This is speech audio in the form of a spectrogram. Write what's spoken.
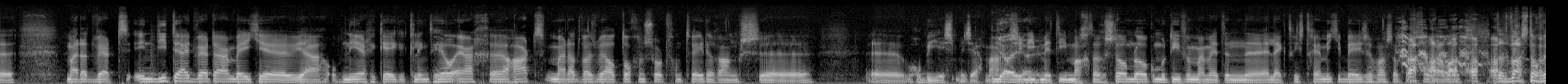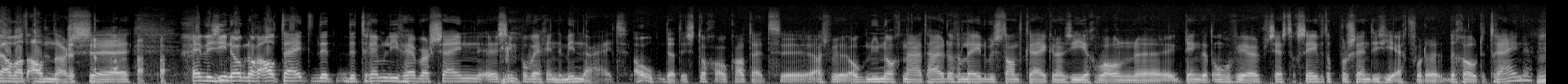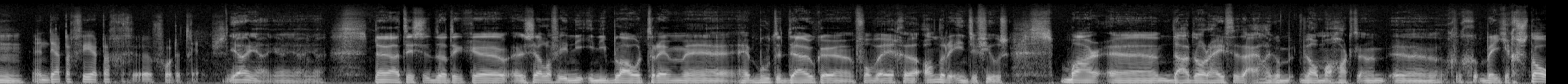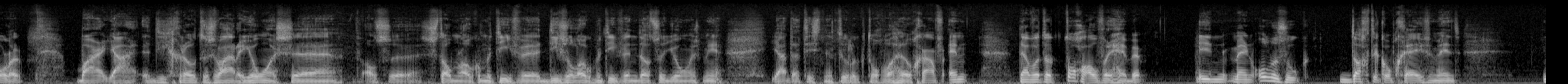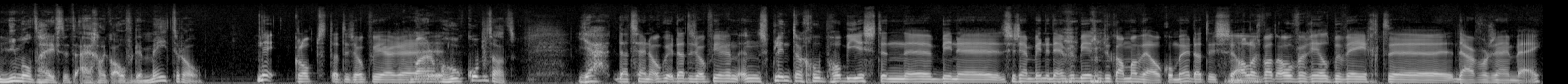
maar dat werd, in die tijd werd daar een beetje ja, op neergekeken. Klinkt heel erg hard, maar dat was wel toch een soort van tweede rangs hobbyisme, zeg maar. Ja, Als je ja, niet ja. met die machtige stoomlocomotieven, maar met een uh, elektrisch trammetje bezig was, dat was, toch, wel wat, dat was toch wel wat anders. Uh, en we zien ook nog altijd, de, de tramliefhebbers zijn simpelweg in de minderheid. Oh. Dat is toch ook altijd, als we ook nu nog naar het huidige ledenbestand kijken, dan zie je gewoon, ik denk dat ongeveer 60, 70 procent is hier echt voor de, de grote treinen. Hmm. En 30, 40 voor de trams. Ja, ja, ja, ja. ja. Nou ja, het is dat ik zelf in die, in die blauwe tram heb moeten duiken vanwege andere interviews. Maar uh, daardoor heeft het eigenlijk wel mijn hart een, uh, een beetje gestolen. Maar ja, die grote zware jongens uh, als stoomlocomotieven, diesellocomotieven en dat soort jongens meer. Ja, dat is natuurlijk toch wel heel gaaf. En daar we het toch over hebben. In mijn onderzoek dacht ik op een gegeven moment... niemand heeft het eigenlijk over de metro. Nee, klopt. Dat is ook weer... Maar hoe komt dat? Ja, dat, zijn ook, dat is ook weer een, een splintergroep hobbyisten uh, binnen... Ze zijn binnen de NVBS natuurlijk allemaal welkom. Hè? Dat is alles wat over rails beweegt, uh, daarvoor zijn wij.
